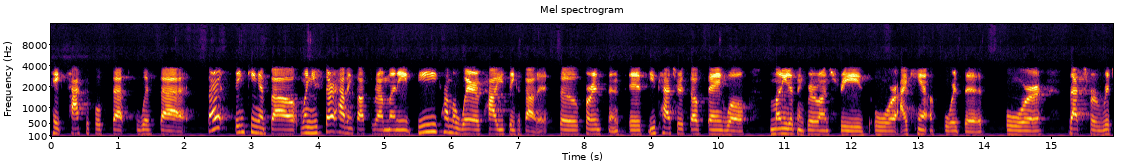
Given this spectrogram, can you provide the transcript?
take tactical steps with that, start thinking about when you start having thoughts around money, become aware of how you think about it. So, for instance, if you catch yourself saying, well, money doesn't grow on trees, or I can't afford this, or that's for rich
